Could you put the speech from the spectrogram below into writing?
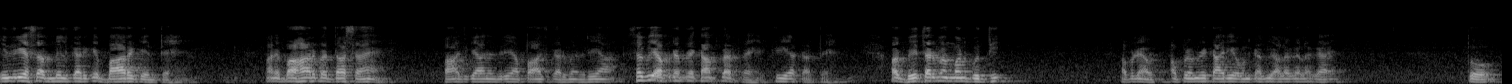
इंद्रिय सब मिलकर के बारह गिनते हैं। माने बाहर में दस हैं, पाँच ज्ञान इंद्रिया, पाँच कर्म इंद्रिया, सभी अपने अपने काम करते हैं, क्रिया करते हैं। और भीतर में मन बुद्धि। अपने अपने अपने कार्य उनका भी अलग अलग है। तो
